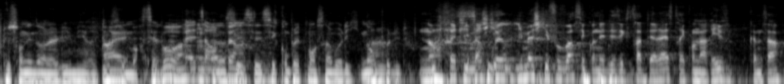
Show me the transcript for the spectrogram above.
Plus on est dans la lumière et tout, Ouais, c'est mortel. c'est beau, hein. Ah, c'est- complètement symbolique. Non, Ah. pas du tout. Non, en fait, l'image qu'il faut voir, c'est qu'on est des extraterrestres et qu'on arrive comme ça.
